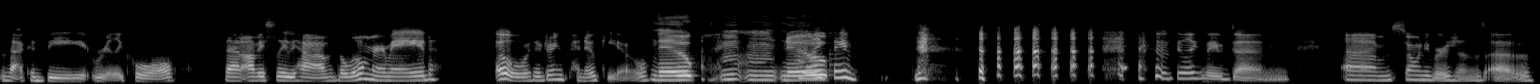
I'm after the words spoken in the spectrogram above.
that could be really cool. Then obviously we have The Little Mermaid. Oh, they're doing Pinocchio. Nope. Mm-mm, I feel nope. like they've I feel like they've done um so many versions of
